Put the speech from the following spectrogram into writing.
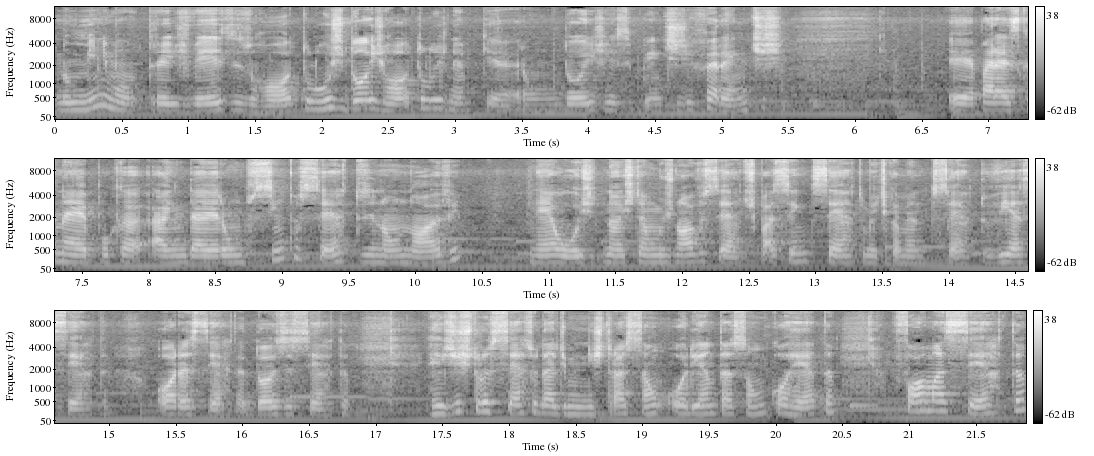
no mínimo três vezes o rótulo, os dois rótulos, né? Porque eram dois recipientes diferentes. É, parece que na época ainda eram cinco certos e não nove. Né? Hoje nós temos nove certos: paciente certo, medicamento certo, via certa, hora certa, dose certa. registro certo da administração, orientação correta, forma certa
